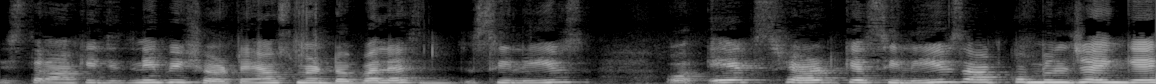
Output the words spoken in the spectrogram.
इस तरह की जितनी भी शर्टें हैं, उसमें डबल है सिलीव्स और एक शर्ट के सिलीव्स आपको मिल जाएँगे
